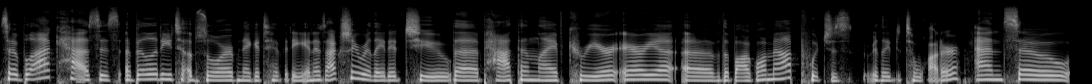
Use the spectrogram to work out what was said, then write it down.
So, black has this ability to absorb negativity, and it's actually related to the path in life career area of the Bagua map, which is related to water. And so,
